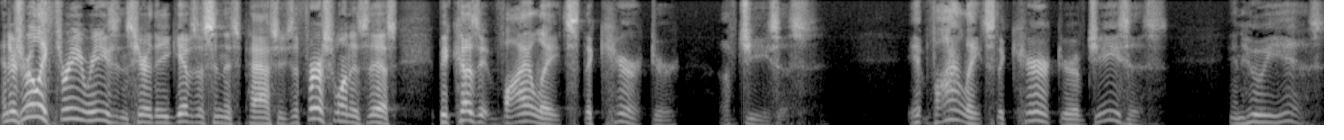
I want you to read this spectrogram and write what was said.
And there's really three reasons here that he gives us in this passage. The first one is this because it violates the character of Jesus. It violates the character of Jesus and who he is.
